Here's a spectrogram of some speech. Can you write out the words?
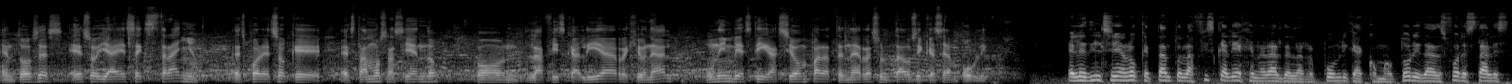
Entonces eso ya es extraño. Es por eso que estamos haciendo con la Fiscalía Regional una investigación para tener resultados y que sean públicos. El edil señaló que tanto la Fiscalía General de la República como autoridades forestales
